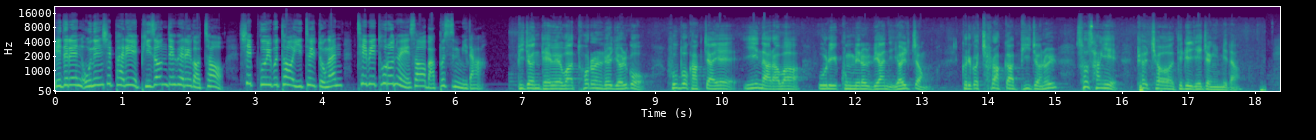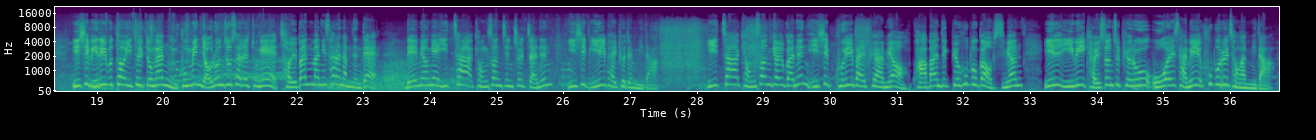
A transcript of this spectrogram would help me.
이들은 오는 18일 비전대회를 거쳐 19일부터 이틀 동안 TV 토론회에서 맞붙습니다. 비전 대회와 토론회를 열고 후보 각자의 이 나라와 우리 국민을 위한 열정 그리고 철학과 비전을 소상히 펼쳐드릴 예정입니다. 21일부터 이틀 동안 국민 여론조사를 통해 절반만이 살아남는데 4명의 2차 경선 진출자는 22일 발표됩니다. 2차 경선 결과는 29일 발표하며 과반 득표 후보가 없으면 1, 2위 결선 투표로 5월 3일 후보를 정합니다.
